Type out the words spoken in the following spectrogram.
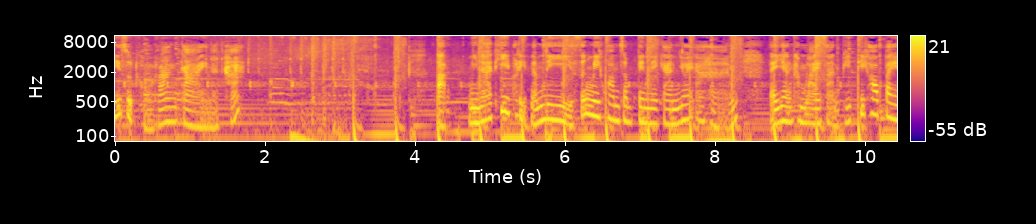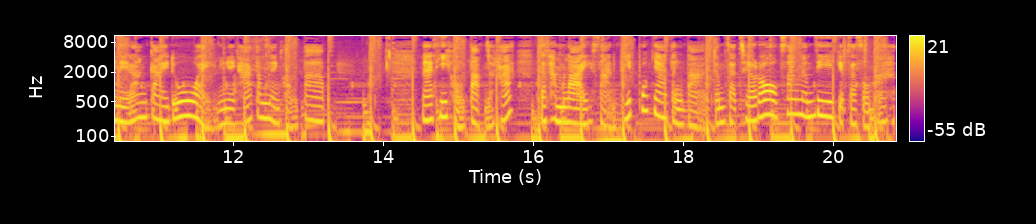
ที่สุดของร่างกายนะคะ ตับมีหน้าที่ผลิตน้ำดี ซึ่งมีความจำเป็นในการย่อยอาหาร และยังทำลายสารพิษที่เข้าไปในร่างกายด้วย นี่ไงคะตำแหน่งของตับ หน้าที่ของตับนะคะ จะทำลายสารพิษพวกยาต่างๆกำจัดเชื้อโรค สร้างน้ำดี เก็บสะสมอาห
